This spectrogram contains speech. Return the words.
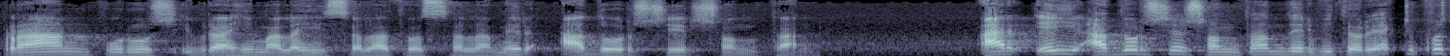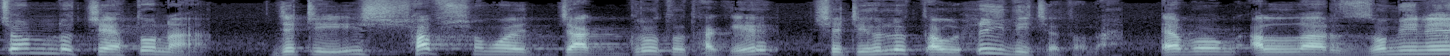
প্রাণ পুরুষ ইব্রাহিম আলহি সালাতামের আদর্শের সন্তান। আর এই আদর্শের সন্তানদের ভিতরে একটি প্রচণ্ড চেতনা যেটি সব সময় জাগ্রত থাকে, সেটি হলো তাও তাওহিদি চেতনা। এবং আল্লাহর জমিনে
